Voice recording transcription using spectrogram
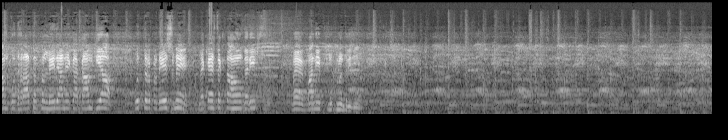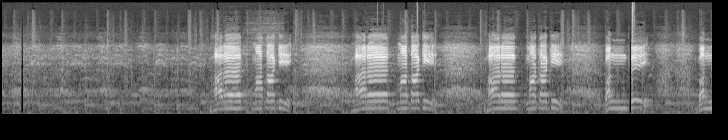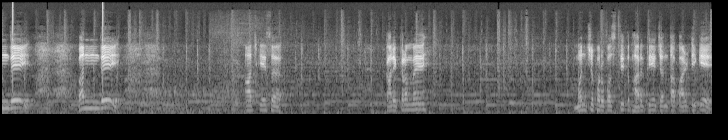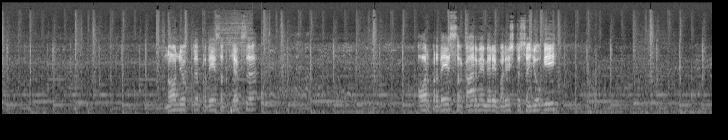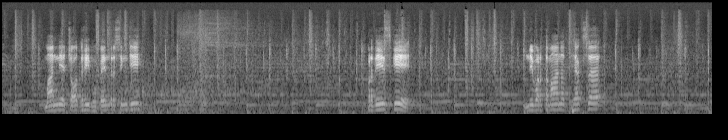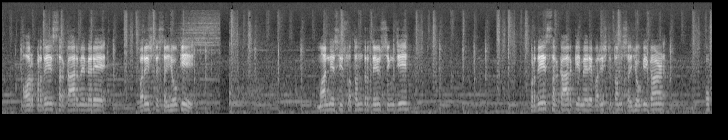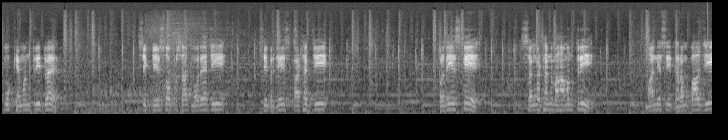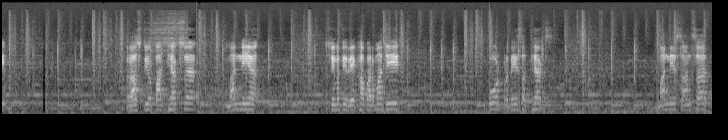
काम को धरातल पर ले जाने का काम किया। उत्तर प्रदेश में मैं कह सकता हूँ, गरीब, मैं माननीय मुख्यमंत्री जी। भारत माता की, भारत माता की, भारत माता की वंदे वंदे वंदे। आज के इस कार्यक्रम में मंच पर उपस्थित भारतीय जनता पार्टी के नवनियुक्त प्रदेश अध्यक्ष और प्रदेश सरकार में मेरे वरिष्ठ सहयोगी माननीय चौधरी भूपेंद्र सिंह जी प्रदेश के निवर्तमान अध्यक्ष और प्रदेश सरकार में मेरे वरिष्ठ सहयोगी माननीय श्री स्वतंत्र देव सिंह जी, प्रदेश सरकार के मेरे वरिष्ठतम सहयोगीगण उप मुख्यमंत्री द्वय, श्री केशव प्रसाद मौर्य जी, श्री ब्रजेश पाठक जी प्रदेश के संगठन महामंत्री मान्य श्री धर्मपाल जी, राष्ट्रीय उपाध्यक्ष माननीय श्रीमती रेखा वर्मा जी, पूर्व प्रदेश अध्यक्ष माननीय सांसद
